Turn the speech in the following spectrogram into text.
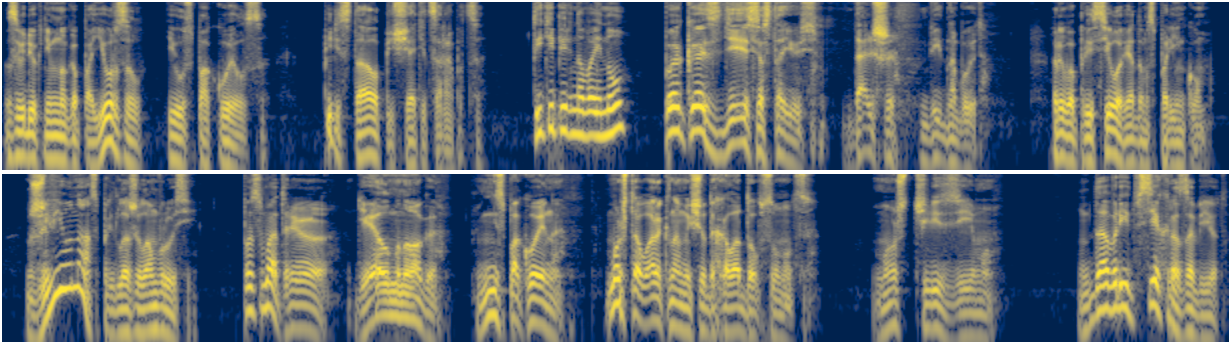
Зверек немного поерзал и успокоился. Перестал пищать и царапаться. «Ты теперь на войну?» «Пока здесь остаюсь. Дальше видно будет». Рыба присел рядом с пареньком. «Живи у нас», — предложил Амвросий. «Посмотрю. Дел много. Неспокойно. Может, товары к нам еще до холодов сунутся. Может, через зиму». «Даврит всех разобьет.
